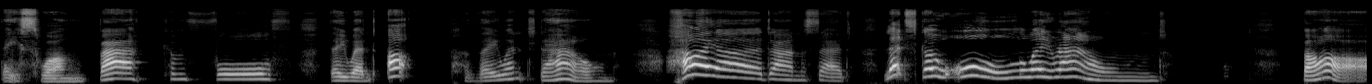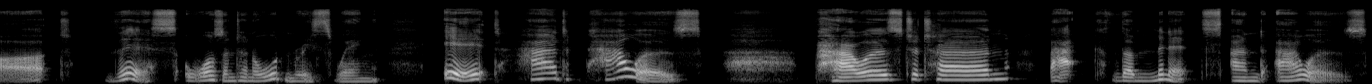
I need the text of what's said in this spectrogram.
They swung back and forth. They went up they went down. Higher, Dan said. Let's go all the way round. But This wasn't an ordinary swing. It had powers. Powers to turn back the minutes and hours.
